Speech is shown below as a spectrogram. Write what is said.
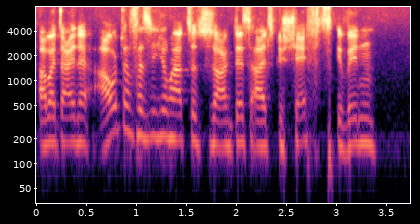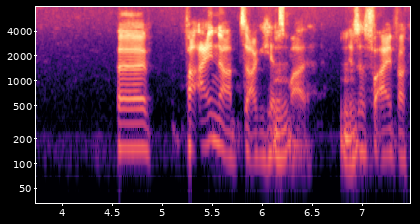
Aber deine Autoversicherung hat sozusagen das als Geschäftsgewinn äh, vereinnahmt, sage ich jetzt mhm. mal. Mhm. Ist das vereinfacht.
